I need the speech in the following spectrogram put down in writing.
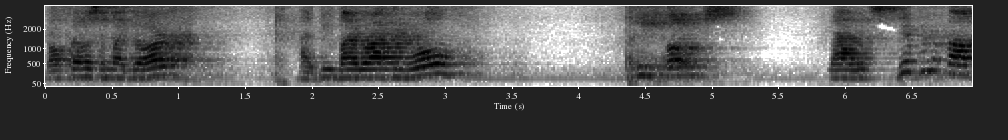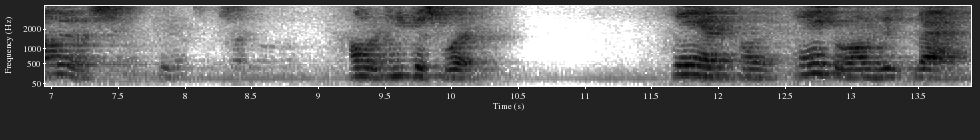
those in my guard. I do my rock and roll. He posts. Now, what's different about this, I'm going to keep this grip. And I'm going anchor on his back.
